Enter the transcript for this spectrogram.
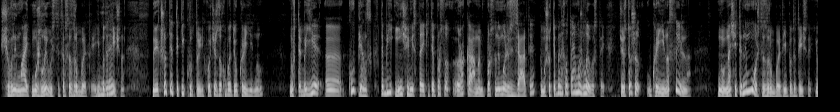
що вони мають можливості це все зробити. Гіпотетично. Ну, якщо ти такий крутий, хочеш захопити Україну, ну в тебе є е, Куп'янськ, в тебе є інші міста, які ти просто роками просто не можеш взяти, тому що в тебе не вистачає можливостей. Через те, що Україна сильна. Ну, значить, ти не можеш це зробити гіпотетично. І,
